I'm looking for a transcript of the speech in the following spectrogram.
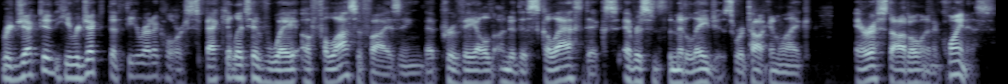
Rejected, he rejected the theoretical or speculative way of philosophizing that prevailed under the scholastics ever since the Middle Ages. We're talking like Aristotle and Aquinas.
